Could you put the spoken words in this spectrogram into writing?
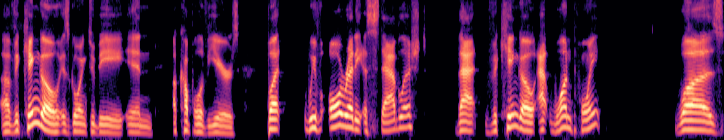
uh, Vikingo is going to be in a couple of years. But we've already established that Vikingo at one point was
